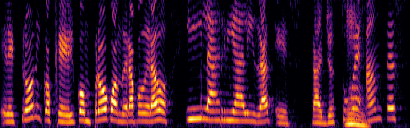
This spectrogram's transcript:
electrónicos que él compró cuando era apoderado y la realidad es, o sea, yo estuve Mm. antes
